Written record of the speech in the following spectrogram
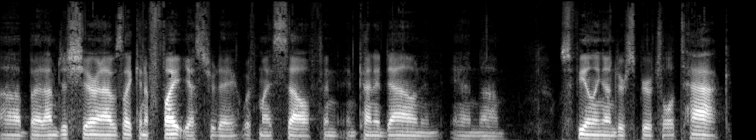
Uh, but I'm just sharing. I was like in a fight yesterday with myself and, and kind of down and, and um, was feeling under spiritual attack.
